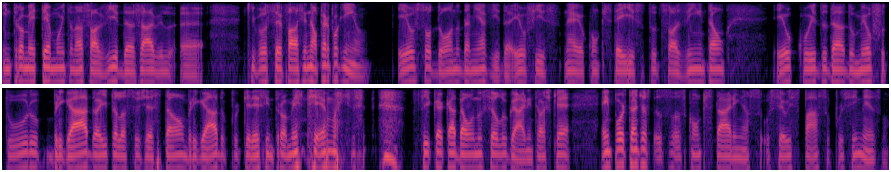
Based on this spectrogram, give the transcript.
intrometer muito na sua vida, sabe, uh, que você fala assim, não, pera um pouquinho, eu sou dono da minha vida, eu fiz, né, eu conquistei isso tudo sozinho, então eu cuido da, do meu futuro. Obrigado aí pela sugestão, obrigado por querer se intrometer, mas fica cada um no seu lugar. Então acho que é, é importante as pessoas conquistarem o seu espaço por si mesmo.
